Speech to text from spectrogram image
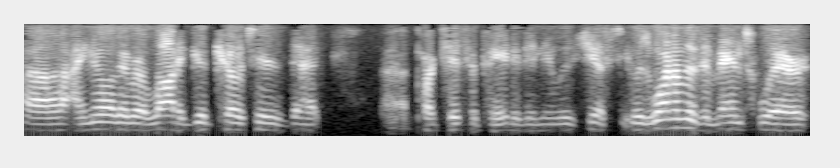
Uh, I know there were a lot of good coaches that uh, participated, and it was just it was one of those events where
